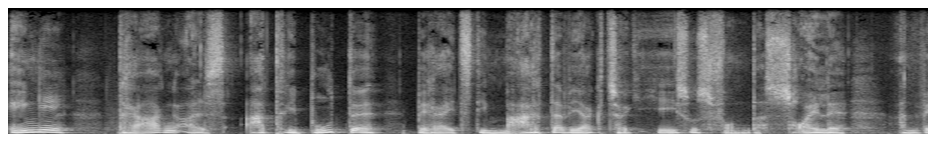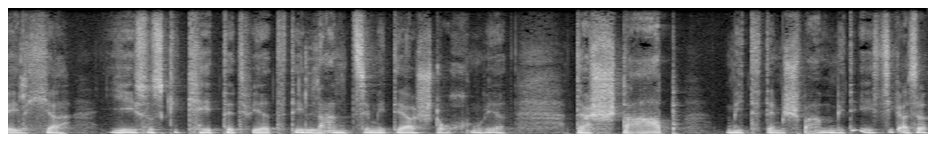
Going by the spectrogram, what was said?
Engel tragen als Attribute bereits die Marterwerkzeuge Jesus von der Säule, an welcher Jesus gekettet wird, die Lanze, mit der er erstochen wird, der Stab mit dem Schwamm, mit Essig. Also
